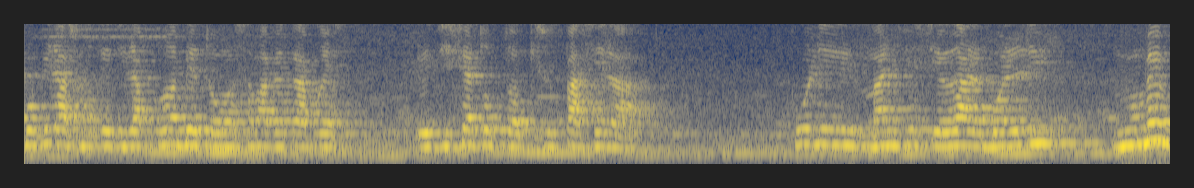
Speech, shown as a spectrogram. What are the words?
popilasyon te di la pran beton ansama vek la pres, le 17 oktob ki sou pase la, pou li manifeste ral bol li, nou men,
